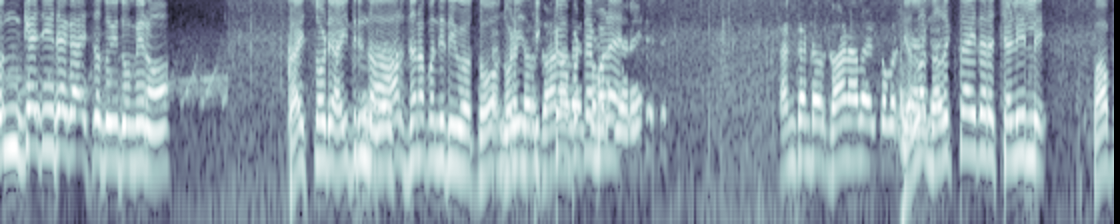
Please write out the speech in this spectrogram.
ಒಂದು ಕೆ ಜಿ ಇದೆ ಗಾಯ್ಸ್ ಅದು ಇದು ಮೀನು. ಗಾಯ್ಸ್ ನೋಡಿ ಐದರಿಂದ ಆರು ಜನ ಬಂದಿದ್ದೀವಿ ಇವತ್ತು. ನೋಡಿ ಸಿಕ್ಕಾಪಟ್ಟೆ ಮಳೆ. ಎಲ್ಲ ನಡುಕ್ತಾ ಇದ್ದಾರೆ ಚಳಿಯಲ್ಲಿ ಪಾಪ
